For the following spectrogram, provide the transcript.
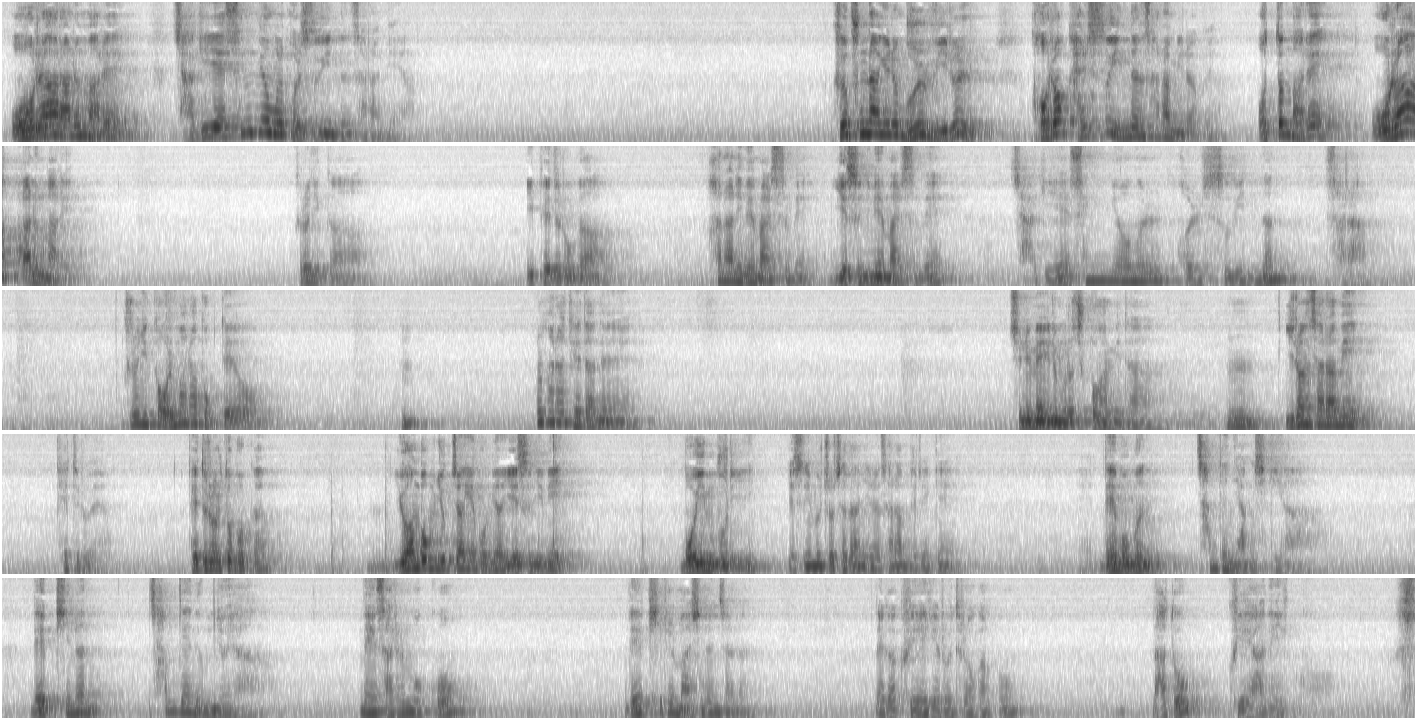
오라라는 말에 자기의 생명을 걸 수 있는 사람이에요. 그 풍랑이는 물 위를 걸어갈 수 있는 사람이라고요. 어떤 말에? 오라 라는 말에. 그러니까 이 베드로가 하나님의 말씀에, 예수님의 말씀에 자기의 생명을 걸 수 있는 사람. 그러니까 얼마나 복돼요. 응? 얼마나 대단해. 주님의 이름으로 축복합니다. 음, 이런 사람이 베드로예요. 베드로를 또 볼까요? 음, 요한복음 6장에 보면 예수님이 모인 무리, 예수님을 쫓아다니는 사람들에게 내 몸은 참된 양식이야. 내 피는 참된 음료야. 내 살을 먹고 내 피를 마시는 자는 내가 그에게로 들어가고 나도 그의 안에 있고.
